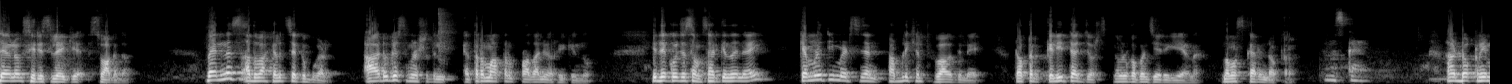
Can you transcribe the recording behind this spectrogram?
ഡയലോഗ് സീരീസിലേക്ക് സ്വാഗതം. വെൽനസ് അഥവാ ഹെൽത്ത് ചെക്കപ്പുകൾ ആരോഗ്യ സംരക്ഷണത്തിൽ എത്രമാത്രം പ്രാധാന്യം അർഹിക്കുന്നു? ഇതേക്കുറിച്ച് സംസാരിക്കുന്നതിനായി community medicine and public health വിഭാഗത്തിലെ ഡോക്ടർ കെലീറ്റ ജോർജ് നമ്മൾക്കൊപ്പം ചേരുകയാണ്. നമസ്കാരം ഡോക്ടർ നമസ്കാരം. ആ ഡോക്ടർ ഈ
